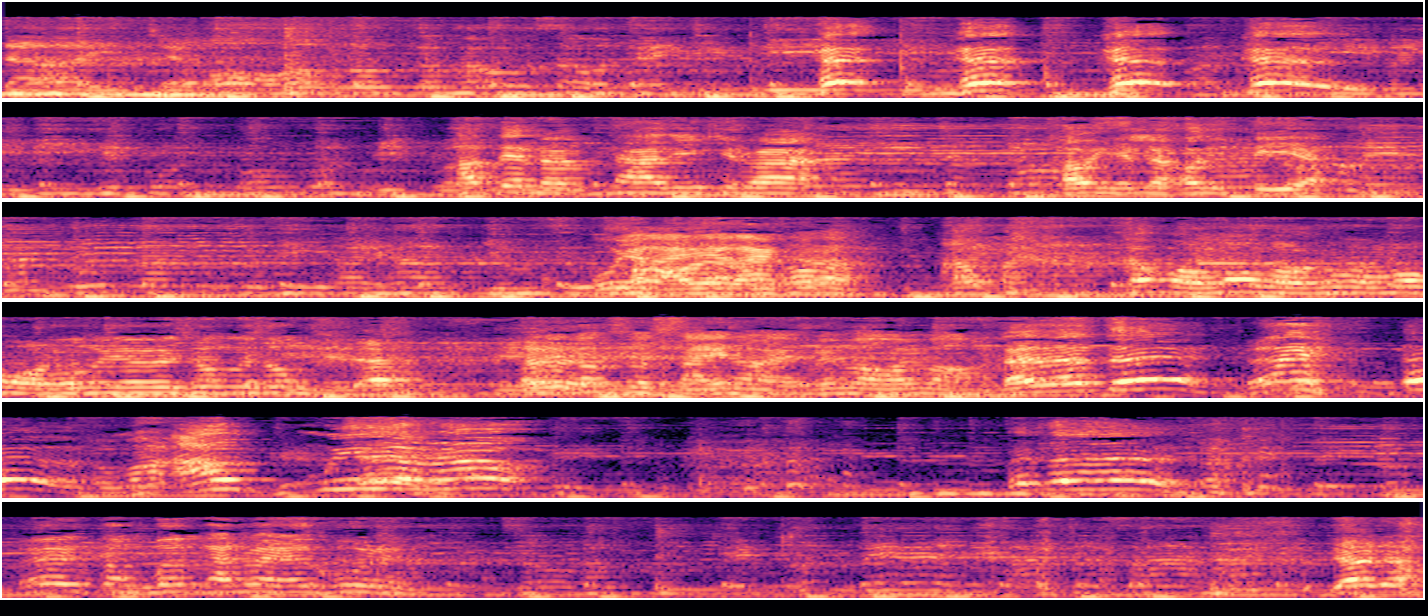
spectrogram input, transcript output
ได้แต่มองลงกับเขาเศร้าใจดีเฮ้เฮ้เฮ้เฮ้ถ้าเต้นแบบท่านี้คิดว่าเขาเห็นแล้วเขาจะตีอะโอ้ยยังไงยังไงเขาแบบเขาเขามองมองมองมองมองมองโอ้ยชงชงเออต้องสดใสหน่อยไม่มองไม่มองได้แล้วเต้เฮ้ยเออผมว่าเอามีเรื่องแล้ว ไปเต้เฮ้ยต้องเบิกกันไว้นะคุณเดี๋ยวเดี๋ยว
